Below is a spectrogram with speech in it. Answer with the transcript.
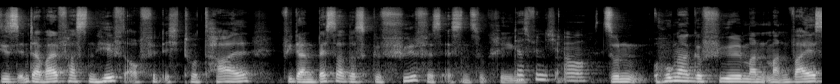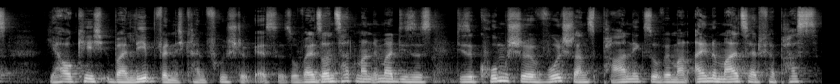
dieses Intervallfasten hilft auch, finde ich, total, wieder ein besseres Gefühl fürs Essen zu kriegen. Das finde ich auch. So ein Hungergefühl, man, man weiß, ja, okay, ich überlebe, wenn ich kein Frühstück esse. So, weil sonst hat man immer dieses, diese komische Wohlstandspanik, so wenn man eine Mahlzeit verpasst,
